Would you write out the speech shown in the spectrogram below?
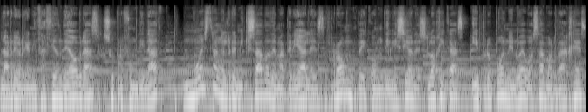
La reorganización de obras, su profundidad, muestran el remixado de materiales, rompe con divisiones lógicas y propone nuevos abordajes,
